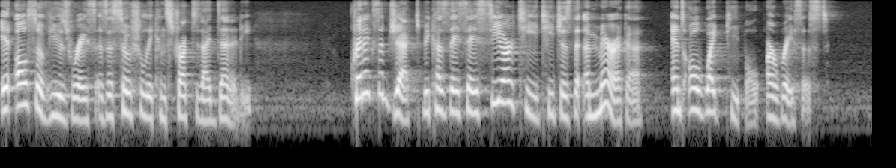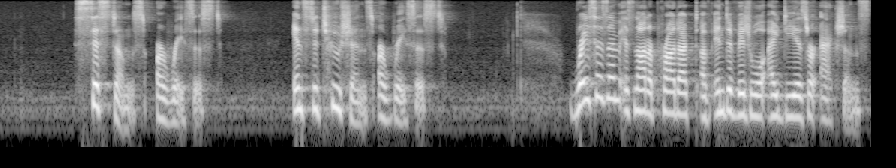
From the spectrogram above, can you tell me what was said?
It also views race as a socially constructed identity. Critics object because they say CRT teaches that America and all white people are racist. Systems are racist. Institutions are racist. Racism is not a product of individual ideas or actions,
